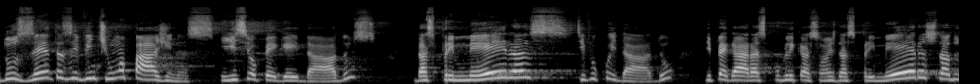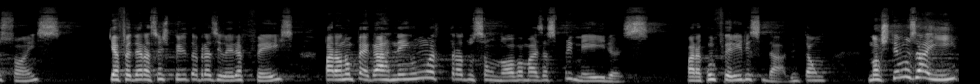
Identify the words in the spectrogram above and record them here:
2.221 páginas. Isso eu peguei dados das primeiras, tive o cuidado de pegar as publicações das primeiras traduções que a Federação Espírita Brasileira fez, para não pegar nenhuma tradução nova, mas as primeiras, para conferir esse dado. Então, nós temos aí,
